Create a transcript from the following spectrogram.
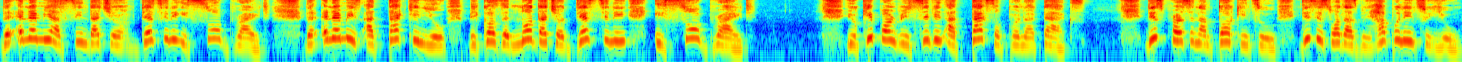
The enemy has seen that your destiny is so bright. The enemy is attacking you because they know that your destiny is so bright. You keep on receiving attacks upon attacks. This person I'm talking to, this is what has been happening to you.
